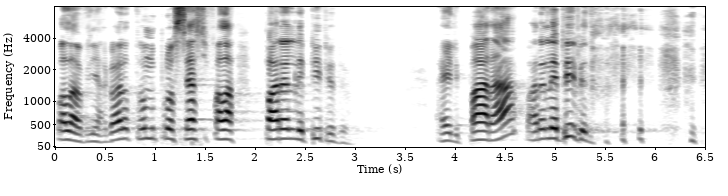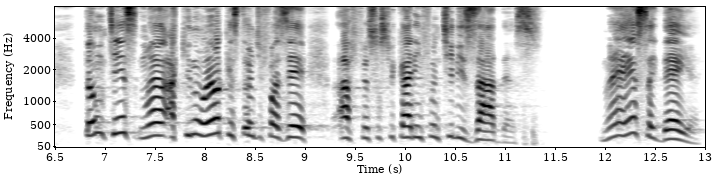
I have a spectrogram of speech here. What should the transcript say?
palavrinha. Agora estou no processo de falar paralelepípedo. Aí ele, parar, paralelepípedo. Então, não é, aqui não é uma questão de fazer as pessoas ficarem infantilizadas. Não é essa a ideia.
